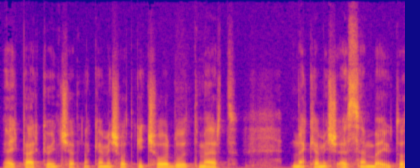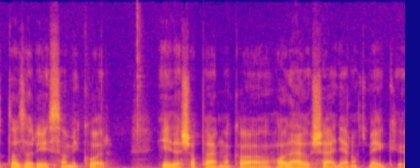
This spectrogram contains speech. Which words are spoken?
egy pár könycsepp nekem is ott kicsordult, mert nekem is eszembe jutott az a rész, amikor édesapámnak a halálos ágyán ott még,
